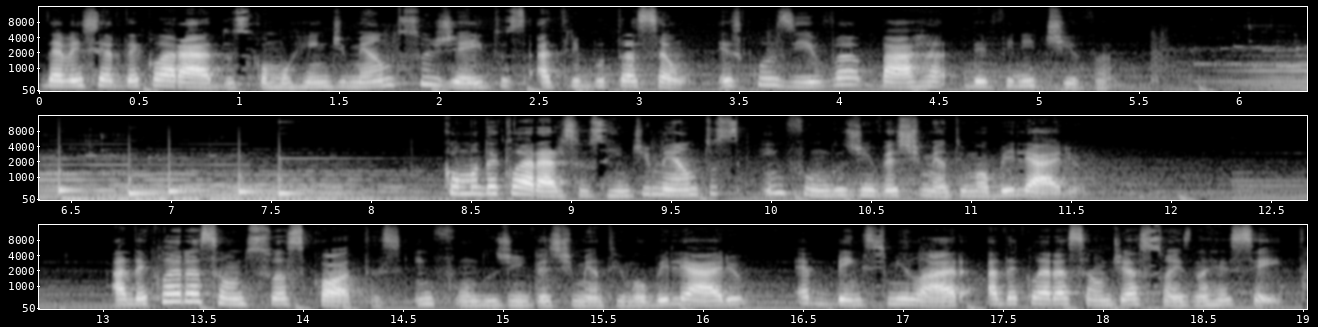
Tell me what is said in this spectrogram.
devem ser declarados como rendimentos sujeitos à tributação exclusiva barra definitiva como declarar seus rendimentos em fundos de investimento imobiliário. A declaração de suas cotas em fundos de investimento imobiliário é bem similar à declaração de ações na Receita,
